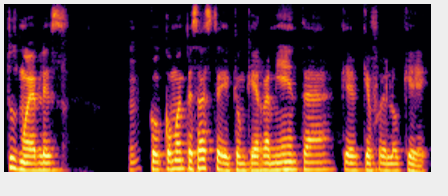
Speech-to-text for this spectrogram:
tus muebles, ¿Mm? ¿Cómo, empezaste? ¿Con qué herramienta? ¿Qué, ¿Qué, fue lo que,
